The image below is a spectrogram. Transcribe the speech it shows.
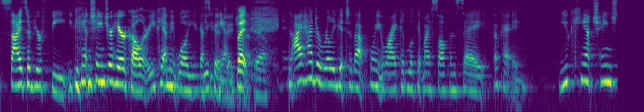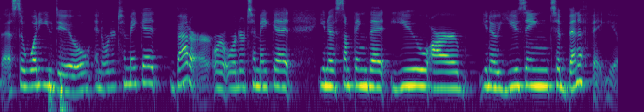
size of your feet you can't change your hair color you can't I mean well you guess you, you can but that, yeah. and I had to really get to that point where I could look at myself and say okay you can't change this. So what do you do in order to make it better or in order to make it, you know, something that you are, you know, using to benefit you?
